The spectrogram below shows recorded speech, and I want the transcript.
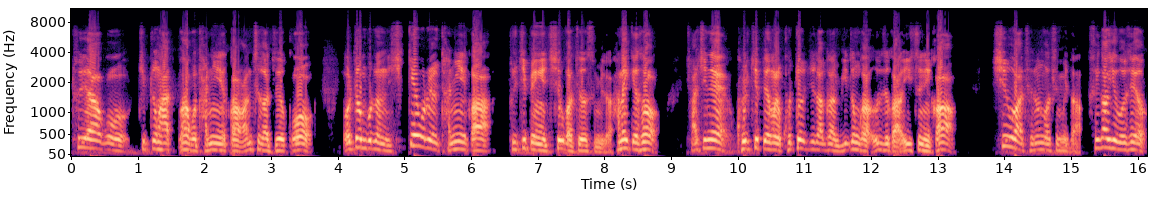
투여하고 집중하고 다니니까 안치가 되었고 어떤 분은 10개월을 다니니까 불치병이 치유가 되었습니다. 하나님께서 자신의 골치병을 고쳐주라고 하는 믿음과 의지가 있으니까 치유가 되는 것입니다. 생각해 보세요.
